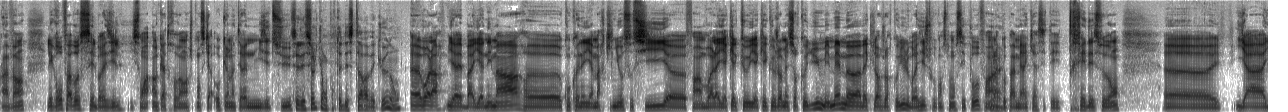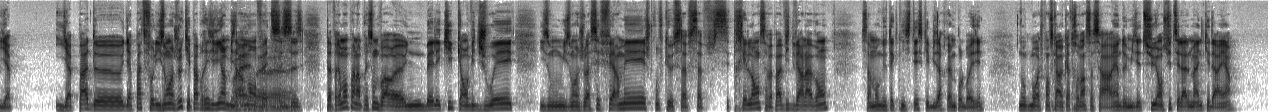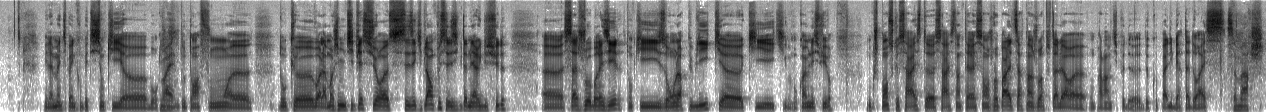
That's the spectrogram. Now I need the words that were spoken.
à 20. Les gros favos, c'est le Brésil. Ils sont à 1,80. Je pense qu'il n'y a aucun intérêt de miser dessus. C'est les seuls qui ont porté des stars avec eux, non? Euh, voilà, il y a, bah, il y a Neymar euh, qu'on connaît, il y a Marquinhos aussi. euh, Enfin voilà, il y a quelques, il y a quelques joueurs bien sûr connus, mais même avec leurs joueurs connus, le Brésil, je trouve qu'en ce moment c'est pauvre. Enfin, la. Copa América, c'était très décevant. Il y a, y a il n'y a pas de il a pas de folie. Ils ont un jeu qui est pas brésilien bizarrement Ouais, en fait. ouais, ouais. t'as vraiment pas l'impression de voir euh, une belle équipe qui a envie de jouer. Ils ont ils ont un jeu assez fermé. Je trouve que ça, ça c'est très lent. Ça va pas vite vers l'avant. Ça manque de technicité ce qui est bizarre quand même pour le Brésil. Donc bon je pense qu'à 1,80 ça sert à rien de miser dessus. Ensuite c'est l'Allemagne qui est derrière. Mais l'Allemagne c'est pas une compétition qui euh, bon qui joue tout le temps à fond euh, donc euh, voilà. Moi j'ai mis une petite pièce sur ces équipes là en plus c'est des équipes d'Amérique du Sud euh, ça se joue au Brésil, donc ils auront leur public euh, qui, vont quand même les suivre. Donc je pense que ça reste, ça reste intéressant. Je reparlais de certains joueurs tout à l'heure, euh, on parlera un petit peu de Copa Libertadores. Ça marche.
